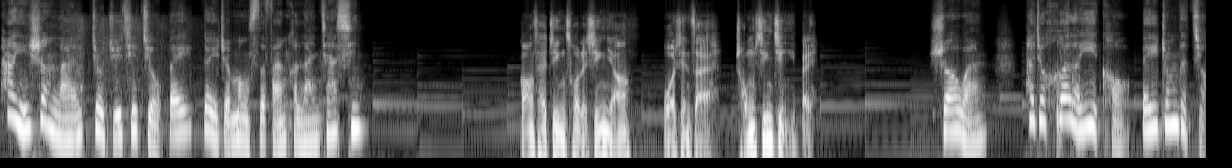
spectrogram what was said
他一上来就举起酒杯，对着孟思凡和蓝嘉欣。刚才敬错了新娘，我现在重新敬一杯。说完，他就喝了一口杯中的酒。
